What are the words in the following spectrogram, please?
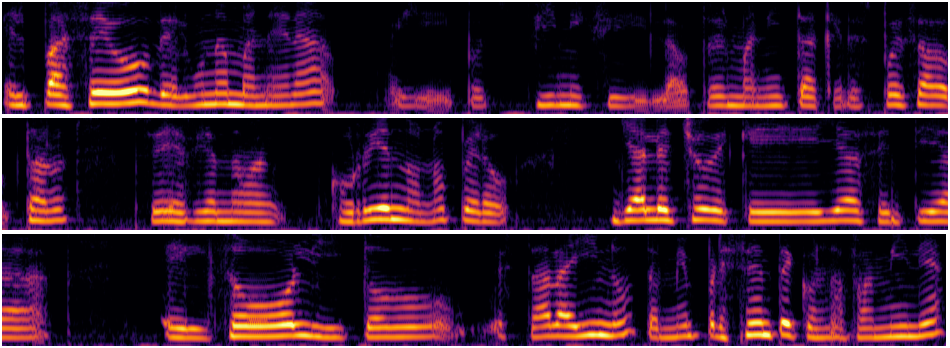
el paseo de alguna manera y pues Phoenix y la otra hermanita que después adoptaron pues ellas ya andaban corriendo, ¿no? Pero ya el hecho de que ella sentía el sol y todo, estar ahí, ¿no? También presente con la familia,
